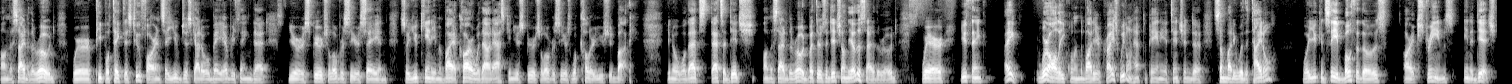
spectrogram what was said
on the side of the road where people take this too far and say, you've just got to obey everything that your spiritual overseers say. And so you can't even buy a car without asking your spiritual overseers what color you should buy. You know, well, that's, that's a ditch on the side of the road, but there's a ditch on the other side of the road where you think, hey, we're all equal in the body of Christ. We don't have to pay any attention to somebody with a title. Well, you can see both of those are extremes in a ditch.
